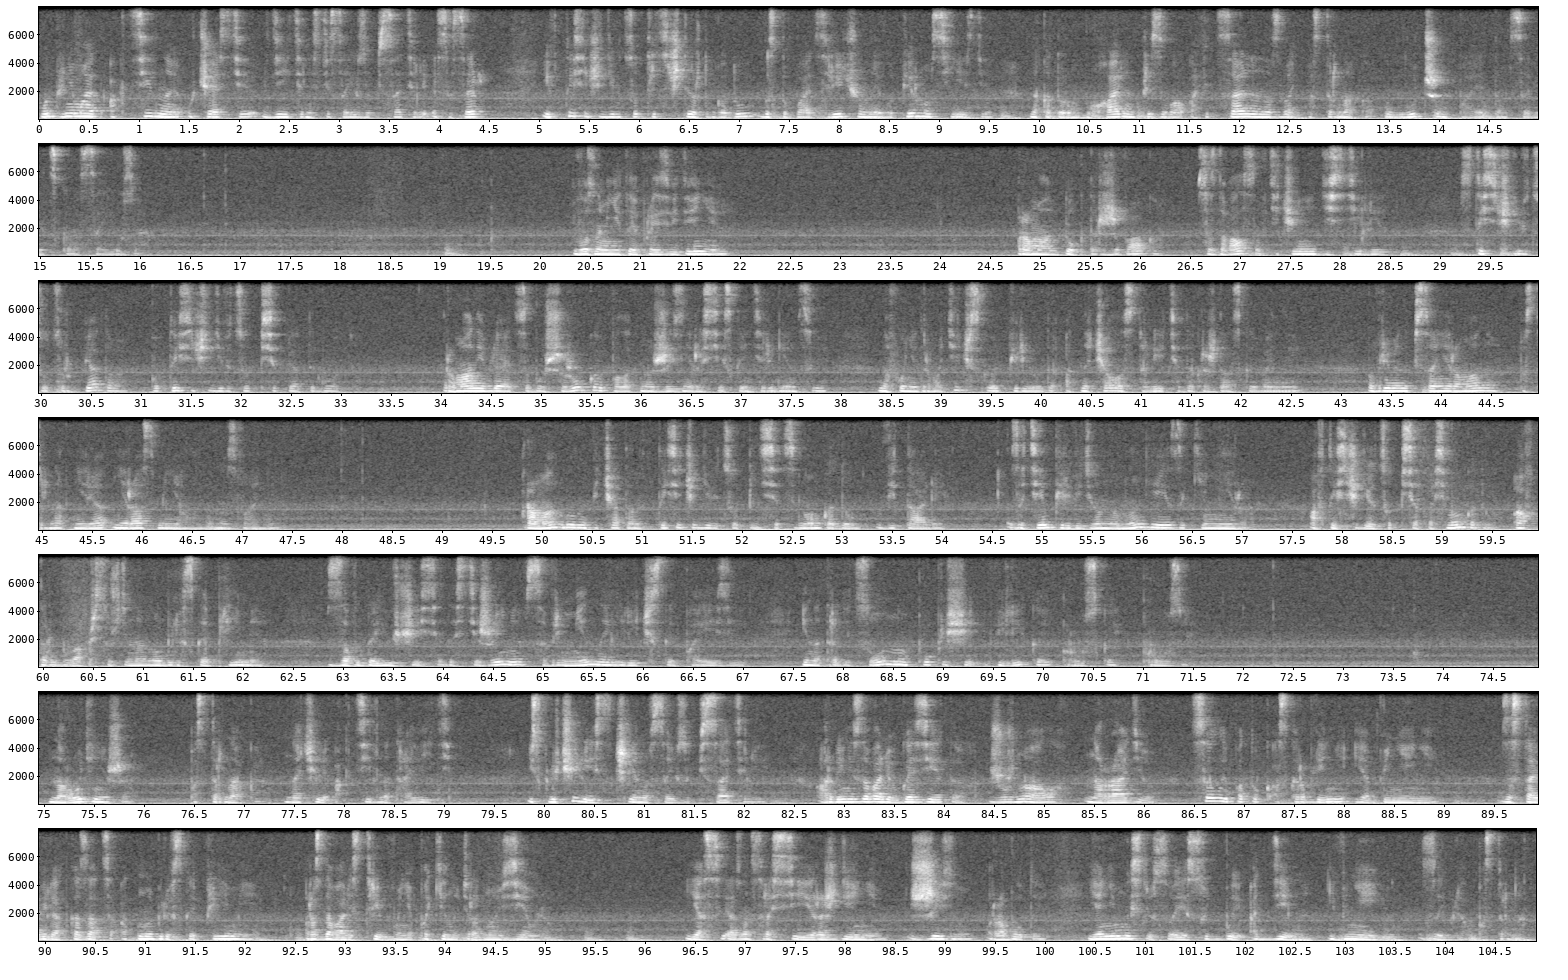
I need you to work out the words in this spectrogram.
Он принимает активное участие в деятельности Союза писателей СССР – и в 1934 году выступает с речью на его первом съезде, на котором Бухарин призывал официально назвать Пастернака лучшим поэтом Советского Союза. Его знаменитое произведение роман «Доктор Живаго» создавался в течение 10 лет, с 1945 по 1955 год. Роман является собой широкое полотно жизни российской интеллигенции на фоне драматического периода от начала столетия до гражданской войны. Во время написания романа Пастернак не раз менял его название. Роман был напечатан в 1957 году в Италии, затем переведен на многие языки мира, а в 1958 году автору была присуждена Нобелевская премия – за выдающиеся достижения в современной лирической поэзии и на традиционном поприще великой русской прозы. На родине же Пастернака начали активно травить. Исключили из членов Союза писателей, организовали в газетах, журналах, на радио целый поток оскорблений и обвинений, заставили отказаться от Нобелевской премии раздавались требования покинуть родную землю. Я связан с Россией рождением, жизнью, работой. Я не мыслю своей судьбы отдельно и вне ее, заявлял Пастернак.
